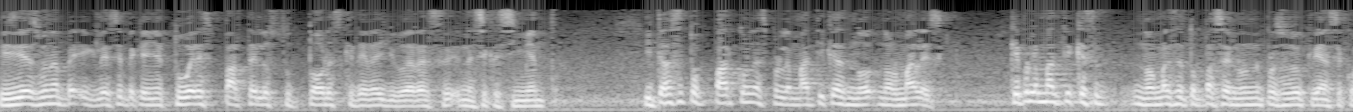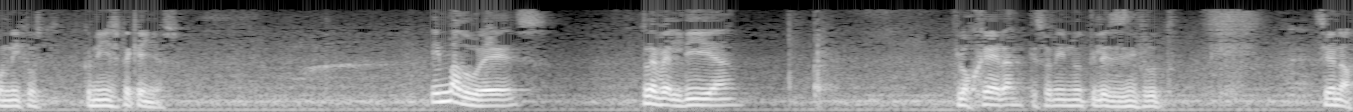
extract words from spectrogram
Y si es una iglesia pequeña, tú eres parte de los tutores que debe ayudar en ese crecimiento. Y te vas a topar con las problemáticas normales. ¿Qué problemáticas normales te topas en un proceso de crianza con hijos, con niños pequeños? Inmadurez, rebeldía, flojera, que son inútiles y sin fruto. ¿Sí o no?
